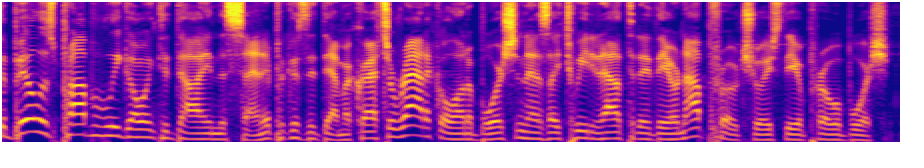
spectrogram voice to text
the bill is probably going to die in the Senate because the Democrats are radical on abortion. As I tweeted out today, they are not pro choice, they are pro abortion.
